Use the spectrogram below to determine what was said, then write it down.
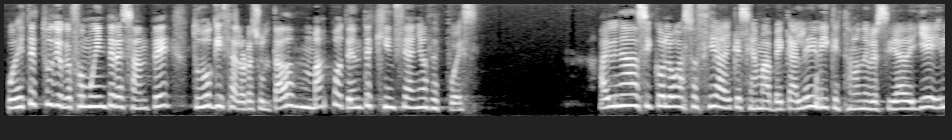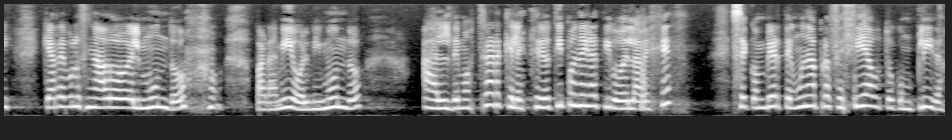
Pues este estudio, que fue muy interesante, tuvo quizá los resultados más potentes 15 años después. Hay una psicóloga social que se llama Becca Levy, que está en la Universidad de Yale, que ha revolucionado el mundo, para mí o el mi mundo, al demostrar que el estereotipo negativo de la vejez se convierte en una profecía autocumplida.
